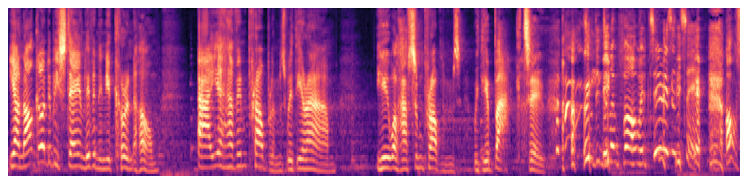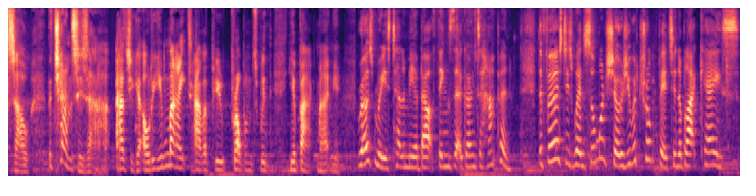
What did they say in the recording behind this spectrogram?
You're not going to be staying living in your current home. Are you having problems with your arm? You will have some problems with your back too. Something to look forward to, isn't it? also, the chances are, as you get older, you might have a few problems with your back, mightn't you? Rosemary is telling me about things that are going to happen. The first is when someone shows you a trumpet in a black case.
